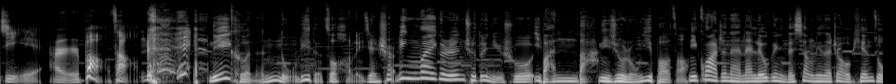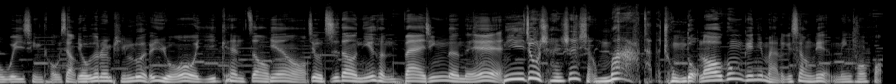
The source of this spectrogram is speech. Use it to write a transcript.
解而暴躁。你可能努力的做好了一件事儿，另外一个人却对你说一般吧，你就容易暴躁。你挂着奶奶留给你的项链的照片做微信头像，有的人评论，哎呦，一看照片哦，就知道你很拜金的呢，你就产生想骂他的冲动。老公给你买了个项链，明晃晃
